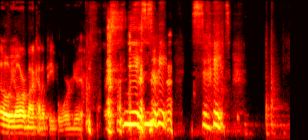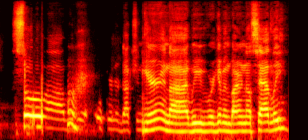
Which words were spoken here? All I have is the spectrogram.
Oh, you are my kind of people. We're good. sweet, sweet, sweet. So uh, we'll do a quick introduction here, and uh, we were given Byron. Now, sadly,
